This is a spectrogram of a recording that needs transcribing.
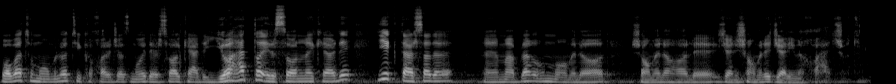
بابت معاملاتی که خارج از موعد ارسال کرده یا حتی ارسال نکرده یک درصد مبلغ اون معاملات شامل حال یعنی شامل جریمه خواهد شد.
